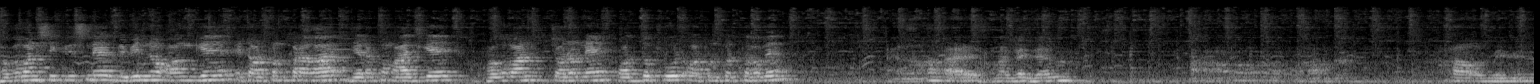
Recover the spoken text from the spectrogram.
ভগবান শ্রীকৃষ্ণের বিভিন্ন অঙ্গে এটা অর্পণ করা হয়। যেরকম আজকে ভগবান চরণে পদ্ম ফুল অর্পণ করতে হবে। বিভিন্ন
